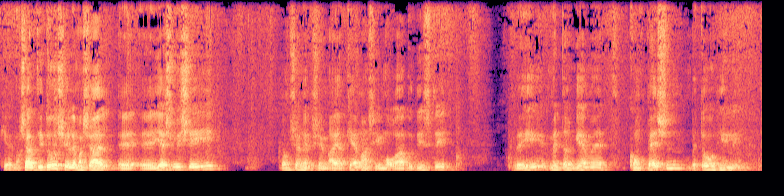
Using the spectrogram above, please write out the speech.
כן. עכשיו תדעו שלמשל, אה, אה, יש מישהי, לא משנה, בשם איה קמה, שהיא מורה בודהיסטית, והיא מתרגמת compassion בתור healing.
